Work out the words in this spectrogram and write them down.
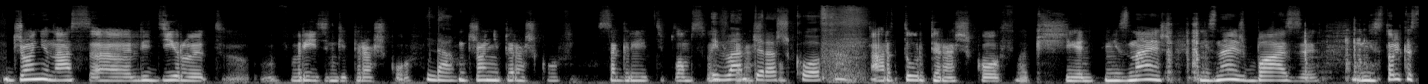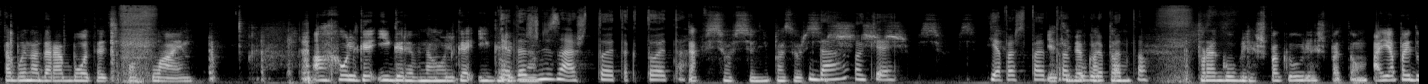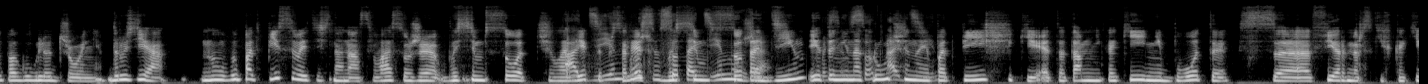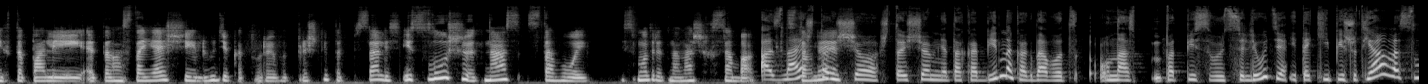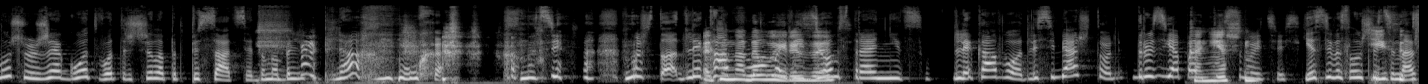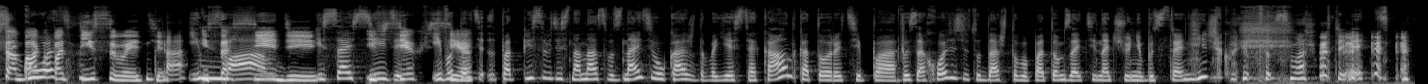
Джонни нас э, лидирует в рейтинге пирожков. Да. Джонни Пирожков согреет теплом своих Иван пирожков. Пирожков. Артур Пирожков. Вообще не знаешь, не знаешь базы. Не столько с тобой надо работать офлайн. Ах, Ольга Игоревна, Ольга Игоревна. Я даже не знаю, что это, кто это. Так, все, все, не позорься. Да, окей. Все, я просто я прогуглю потом, потом. Прогуглишь, погуглишь потом. А я пойду погуглю Джонни. Друзья, ну, вы подписывайтесь на нас. Вас уже 800 человек. Один, Ты представляешь? 801 801. И это не 801. накрученные подписчики. Это там никакие не боты с э, фермерских каких-то полей. Это настоящие люди, которые вот пришли, подписались и слушают нас с тобой и смотрят на наших собак. А знаешь, что еще, что еще мне так обидно, когда вот у нас подписываются люди и такие пишут: "Я вас слушаю уже год, вот решила подписаться". Я думаю, блин, бля, муха. Ну, типа, ну что, для Это кого мы ведем страницу? Для кого? Для себя, что ли? Друзья, Конечно. подписывайтесь. Если вы И слушаете наш собак год, подписывайте. Да. И, мам, соседей. И соседей. И всех, И вот всех. эти, подписывайтесь на нас. Вот знаете, у каждого есть аккаунт, который, типа, вы заходите туда, чтобы потом зайти на чью-нибудь страничку и посмотреть.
